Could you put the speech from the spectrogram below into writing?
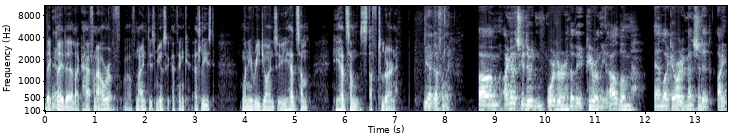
They Yeah. played uh, like half an hour of, of 90s music, I think, at least when he rejoined. So he had some he had some stuff to learn. Yeah, definitely. Um, I'm gonna just do it in order that they appear on the album, and like I already mentioned it, I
